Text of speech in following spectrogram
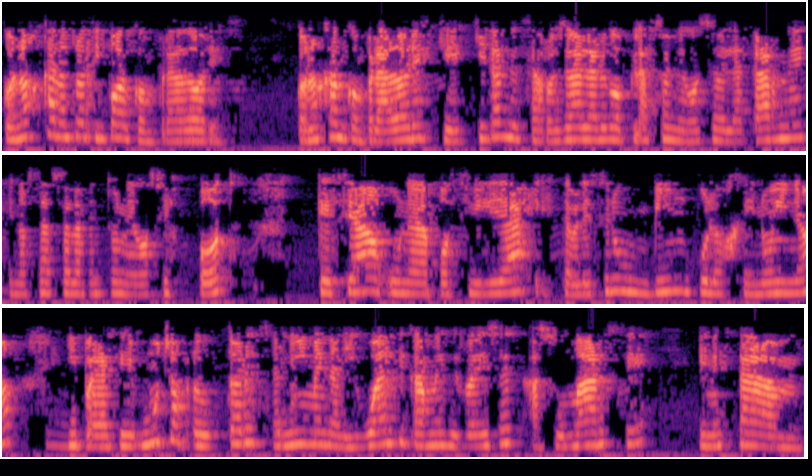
conozcan otro tipo de compradores conozcan compradores que quieran desarrollar a largo plazo el negocio de la carne, que no sea solamente un negocio spot, que sea una posibilidad establecer un vínculo genuino y para que muchos productores se animen, al igual que Carnes y Reyes, a sumarse en esta mm,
